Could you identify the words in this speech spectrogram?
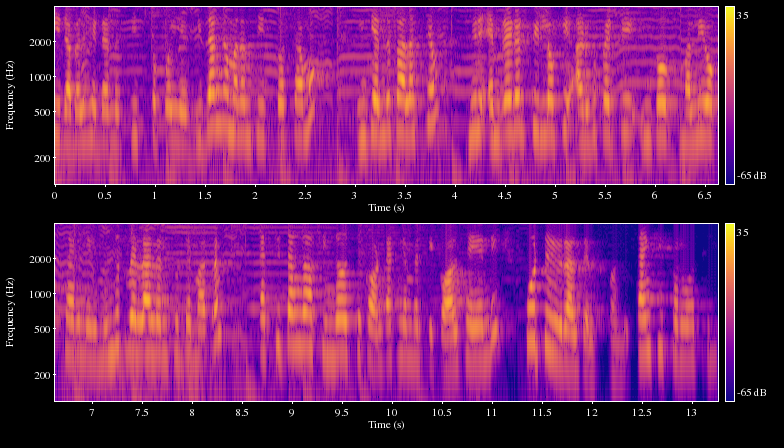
ఈ డబల్ హెడ్ అనేది తీసుకుపోయే విధంగా మనం తీసుకొచ్చాము. ఇంకెందుకు ఆలస్యం? మీరు ఎంబ్రాయిడరీ ఫీల్డ్లోకి అడుగుపెట్టి ఇంకో మళ్ళీ ఒకసారి మీరు ముందుకు వెళ్ళాలనుకుంటే మాత్రం ఖచ్చితంగా కింద వచ్చే కాంటాక్ట్ నెంబర్కి కాల్ చేయండి. పూర్తి వివరాలు తెలుసుకోండి. Thank you for watching.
